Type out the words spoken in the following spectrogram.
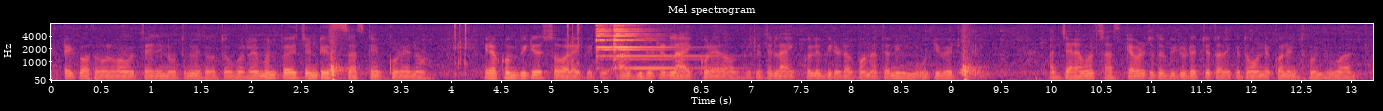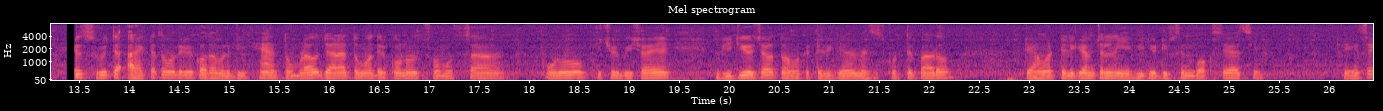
একটাই কথা বলব আমার চাই যে নতুন হয়ে থাকো, তোমার রেমন পায়ের চ্যানেলটিকে সাবস্ক্রাইব করে নাও। এরকম ভিডিও সবার আগে পেতে। আর ভিডিওটা লাইক করে দাও। ভিডিওতে লাইক করলে ভিডিওটা বানাতে অনেক মোটিভেট হয়। আর যারা আমার সাবস্ক্রাইবার যত ভিডিও দেখছ, তাদেরকে তো অনেক অনেক ধন্যবাদ। শুরুতে আরেকটা তোমাদেরকে কথা বলে দিই। হ্যাঁ তোমরাও যারা তোমাদের কোনো সমস্যা, কোনো কিছুর বিষয়ে ভিডিও চাও, তো আমাকে টেলিগ্রামে মেসেজ করতে পারো। আমার টেলিগ্রাম চ্যানেল এই ভিডিও ডিসক্রিপশন বক্সে আছে। ঠিক আছে?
